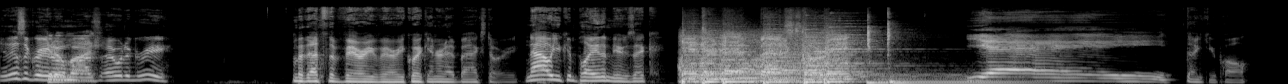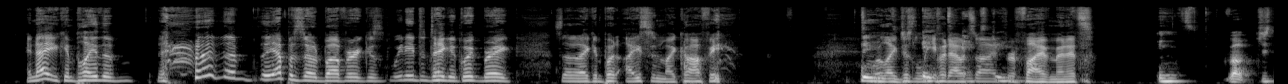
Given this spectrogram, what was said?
it is a great Good homage. homage. I would agree. But that's the very, very quick internet backstory. Now you can play the music. Internet backstory. Yay! Thank you, Paul. And now you can play the the the episode buffer because we need to take a quick break so that I can put ice in my coffee or like just leave it outside for five minutes. It's, well, just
